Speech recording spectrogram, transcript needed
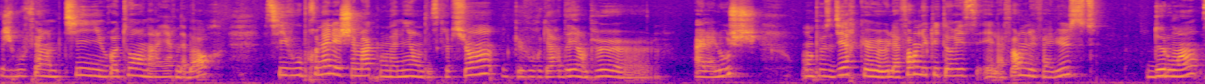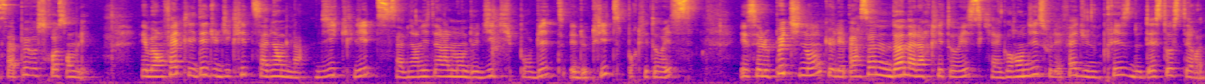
Je vous fais un petit retour en arrière d'abord. Si vous prenez les schémas qu'on a mis en description que vous regardez un peu euh, à la louche, on peut se dire que la forme du clitoris et la forme du phallus, de loin, ça peut se ressembler. Et bien en fait, l'idée du diclit, ça vient de là. Diclit, ça vient littéralement de dic pour bite et de clit pour clitoris. Et c'est le petit nom que les personnes donnent à leur clitoris qui a grandi sous l'effet d'une prise de testostérone.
